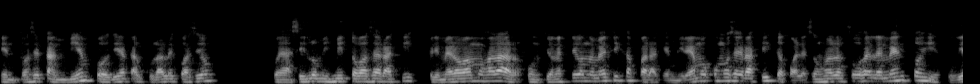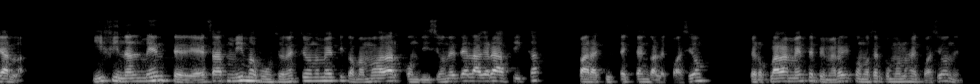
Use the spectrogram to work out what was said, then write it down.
Entonces también podría calcular la ecuación. Pues así lo mismito va a ser aquí. Primero vamos a dar funciones trigonométricas para que miremos cómo se grafica, cuáles son sus elementos y estudiarla. Y finalmente, de esas mismas funciones trigonométricas, vamos a dar condiciones de la gráfica para que usted tenga la ecuación. Pero claramente, primero hay que conocer cómo son las ecuaciones.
